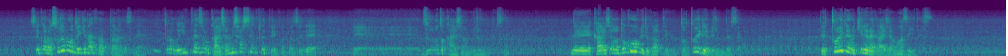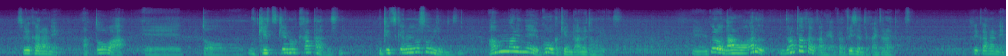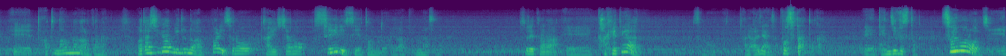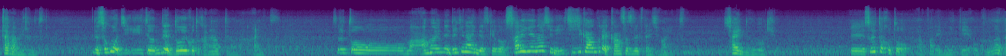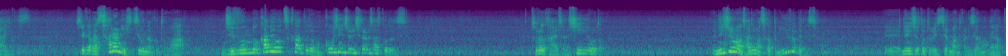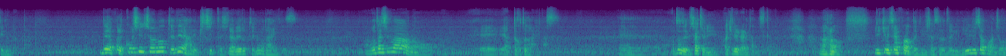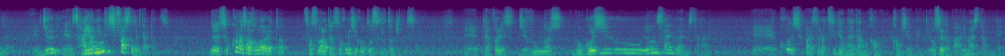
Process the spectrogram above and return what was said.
それからそれもできなかったらですねとにかくいっぺんその会社見させてくれという形で、えー、ずっと会社を見るんですね。で会社はどこを見るかというとトイレを見るんですよ。でトイレのきれいな会社はまずいいです。それからねあとはえー、っと受付の方ですね。受付の様子を見るんですね。あんまりね豪華絢爛やめた方がいいです、えー、これはあのあるどなたかがねやっぱりプレゼント書いておられたんです。それからねえー、っとあと何があるかな。私が見るのはやっぱりその会社の整理整頓度合いは見ますね。それから、えー、欠けてあるそのあれじゃないです。かポスターとか、えー、展示物とかそういうものをじーっと見るんですね。でそこをじーっと読んでどういうことかなっていうのがあります。するとまああまりねできないんですけどさりげなしに1時間ぐらい観察できたら一番いいですね。社員の動きを、えー、そういったことをやっぱり見ておくのが大事です。それからさらに必要なことは自分の金を使ってでも更新書に調べさすことですよ。それが会社の信用度。20万30万使ってもいいわけですよ。ね、えー、年収例えば1000万とか2000万狙っているんだったら。でやっぱり更新書の手でやはりきちっと調べるっていうのも大事です。私はあの、えー、やったことがあります、えー、後で社長に呆れられたんですけどね。あの UQ ジャパンと入社する時に UQ ジャパンはちょうどね34人で出発した時だったんですよ。でそこから誘われた誘われたらそこの仕事をする時ですよね、えー、とやっぱり自分のもう54歳ぐらいでしたかね、えー、ここで失敗したら次はないだろうかもかもしれないという恐れがありましたので、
